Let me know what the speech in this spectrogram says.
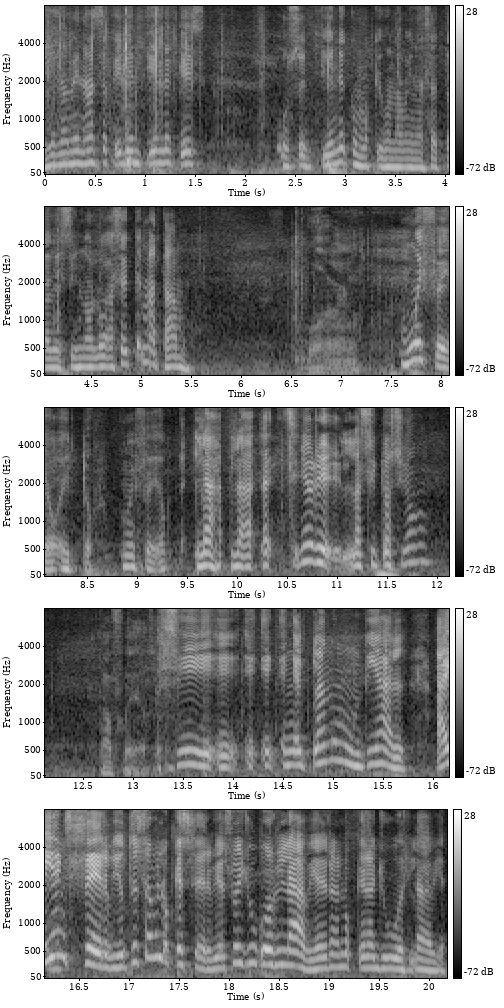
Es una amenaza que ella entiende que es, o se entiende como que es una amenaza hasta de si no lo hace, te matamos. Muy feo esto, muy feo. La, la, la- señores, la situación Está feo. Sí, eh, eh, en el plano mundial. Ahí en Serbia, usted sabe lo que es Serbia, eso es Yugoslavia, era lo que era Yugoslavia.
